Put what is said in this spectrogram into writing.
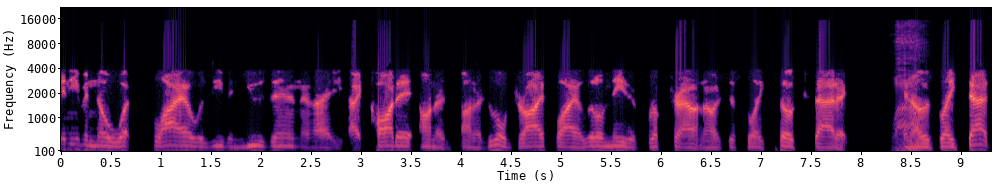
didn't even know what fly I was even using, and I I caught it on a on a little dry fly, a little native brook trout, and I was just like so ecstatic Wow. and I was like, that,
